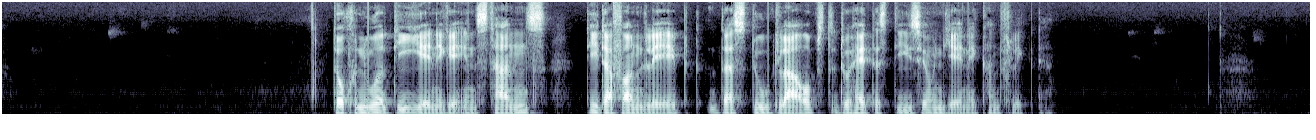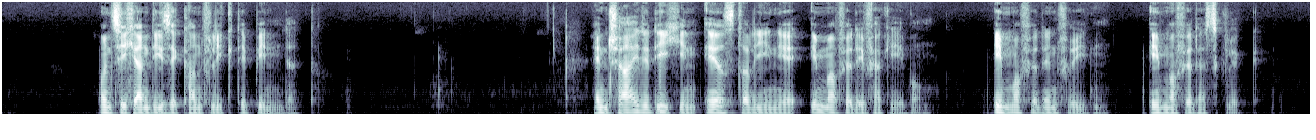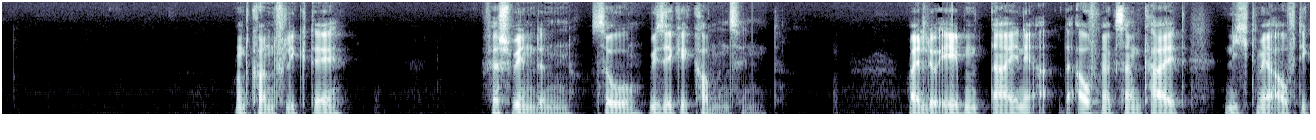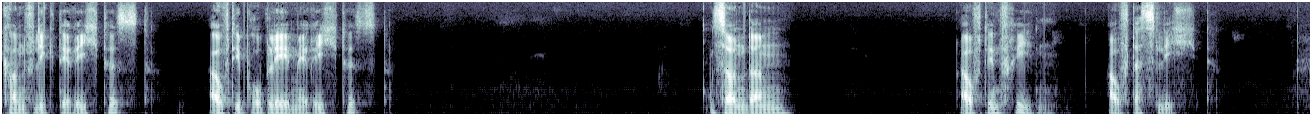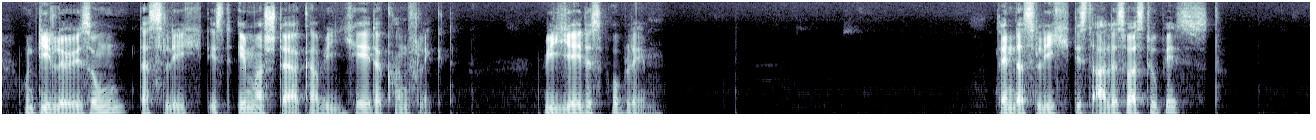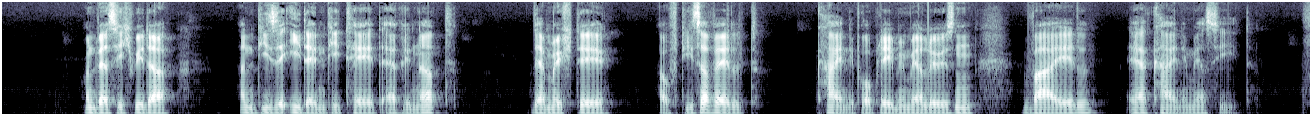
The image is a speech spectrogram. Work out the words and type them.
Doch nur diejenige Instanz, die davon lebt, dass du glaubst, du hättest diese und jene Konflikte. Und sich an diese Konflikte bindet. Entscheide dich in erster Linie immer für die Vergebung, immer für den Frieden, immer für das Glück. Und Konflikte verschwinden so, wie sie gekommen sind, weil du eben deine Aufmerksamkeit nicht mehr auf die Konflikte richtest, auf die Probleme richtest, sondern auf den Frieden, auf das Licht. Und die Lösung, das Licht, ist immer stärker wie jeder Konflikt, wie jedes Problem. Denn das Licht ist alles, was du bist. Und wer sich wieder an diese Identität erinnert, der möchte auf dieser Welt keine Probleme mehr lösen, weil er keine mehr sieht.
